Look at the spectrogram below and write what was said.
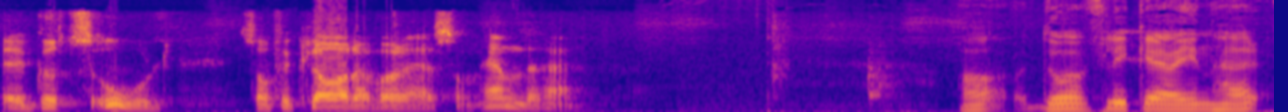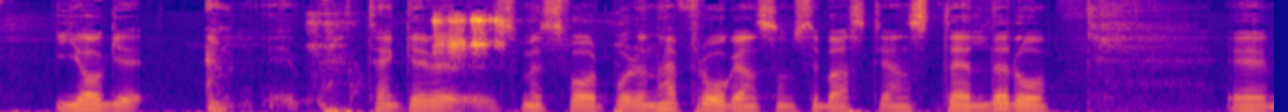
eh, Guds ord som förklarar vad det är som händer här. Ja, då flikar jag in här. Jag tänker som ett svar på den här frågan som Sebastian ställde då. Eh,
